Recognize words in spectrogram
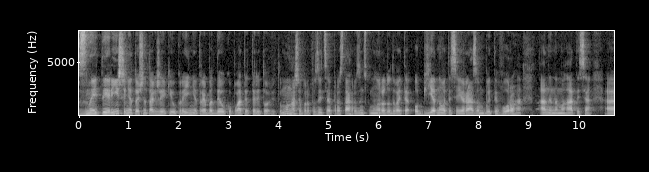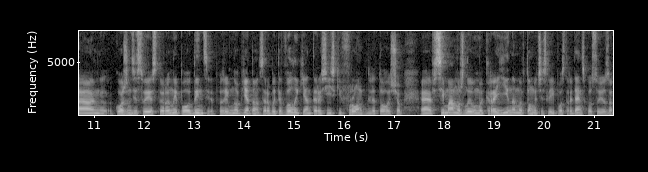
знайти рішення, точно так же, як і Україні, треба деокупувати територію. Тому наша пропозиція проста грузинському народу: давайте об'єднуватися і разом бити ворога, а не намагатися е, кожен зі своєї сторони поодинці. Потрібно об'єднуватися, робити великий антиросійський фронт для того, щоб е, всіма можливими країнами, в тому числі і пострадянського союзу,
